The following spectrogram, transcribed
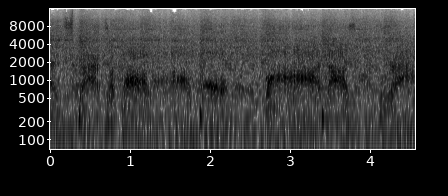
and stands upon a more father's breath.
